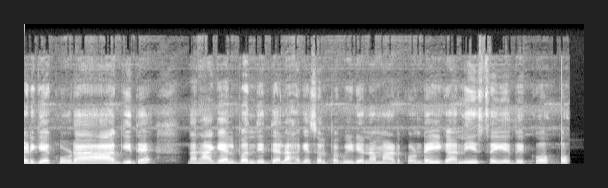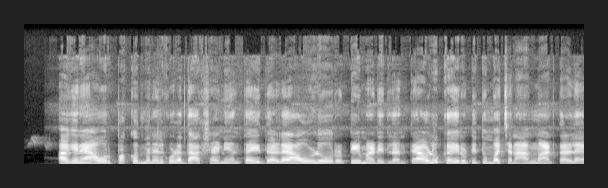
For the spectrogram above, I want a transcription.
ಅಡುಗೆ ಕೂಡ ಆಗಿದೆ. ನಾನು ಹಾಗೆ ಅಲ್ಲಿ ಬಂದಿದ್ದೆಲ್ಲ ಹಾಗೆ ಸ್ವಲ್ಪ ವೀಡಿಯೋನ ಮಾಡಿಕೊಂಡೆ. ಈಗ ನೀರು ಸೈಯಬೇಕು. ಹಾಗೆಯೇ ಅವ್ರ ಪಕ್ಕದ ಮನೇಲಿ ಕೂಡ ದಾಕ್ಷಾಯಣಿ ಅಂತ ಇದ್ದಾಳೆ. ಅವಳು ರೊಟ್ಟಿ ಮಾಡಿದ್ಲಂತೆ. ಅವಳು ಕೈ ರೊಟ್ಟಿ ತುಂಬ ಚೆನ್ನಾಗಿ ಮಾಡ್ತಾಳೆ.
